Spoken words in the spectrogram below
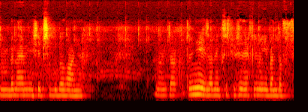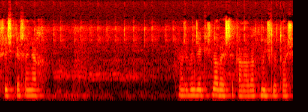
Bynajmniej szybsze budowanie. No i tak, to nie jest żadnych przyspieszeniach, filmy nie będą w przyspieszeniach. Może będzie jakiś nowy jeszcze kanał, tak myślę coś.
